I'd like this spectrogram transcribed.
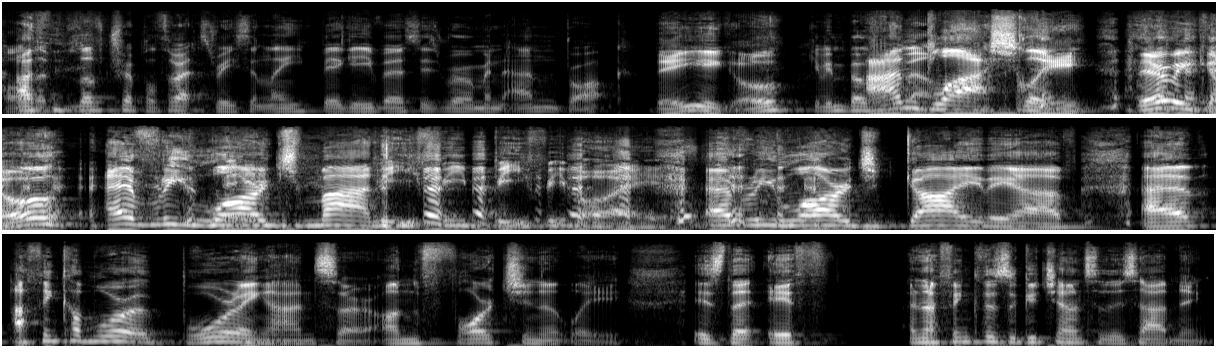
Oh, I they've loved triple threats recently. Big E versus Roman and Brock. There you go. Give him both and belts. Lashley. There we go. Every large man. Beefy, beefy boys. Every large guy they have. Um, I think a more boring answer, unfortunately, is that if, and I think there's a good chance of this happening,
